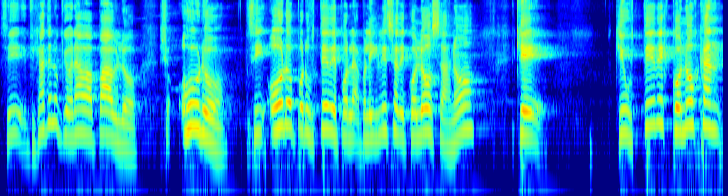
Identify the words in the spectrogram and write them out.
¿Sí? Fíjate lo que oraba Pablo. Oro, ¿sí? oro por ustedes, por la, por la iglesia de Colosas, ¿no? Que, que ustedes conozcan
